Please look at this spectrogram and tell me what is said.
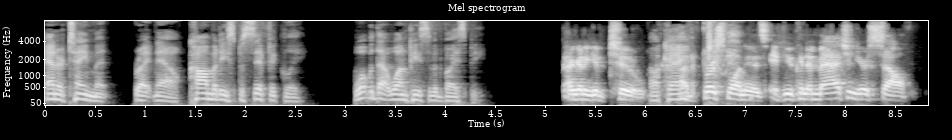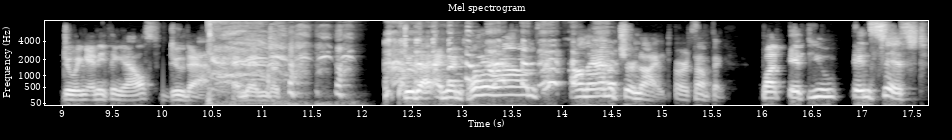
entertainment right now, comedy specifically, what would that one piece of advice be? I'm going to give two. Okay. Uh, the first one is if you can imagine yourself doing anything else, do that. And then just do that. And then play around on amateur night or something. But if you insist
